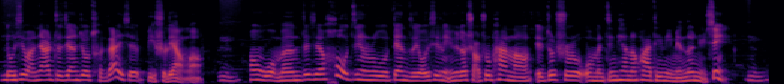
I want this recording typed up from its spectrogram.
游戏玩家之间就存在一些鄙视链了。嗯，嗯，我们这些后进入电子游戏领域的少数派呢，也就是我们今天的话题里面的女性，嗯，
